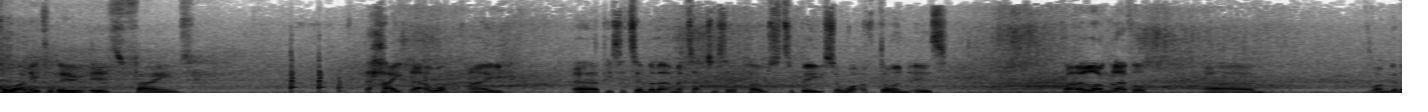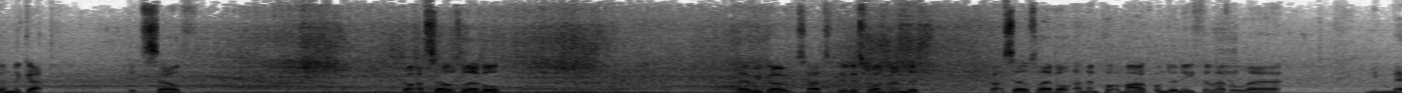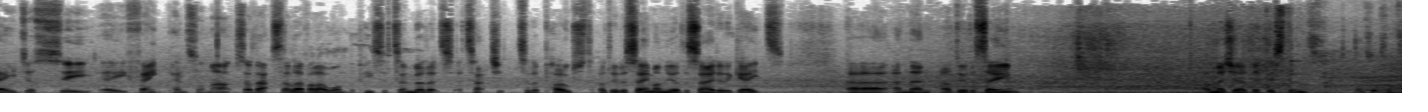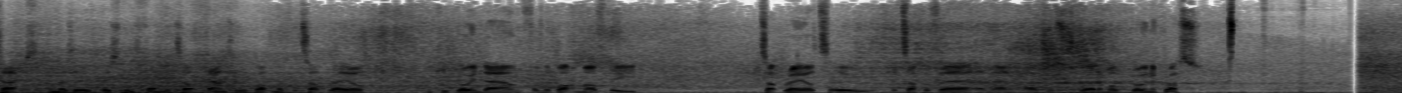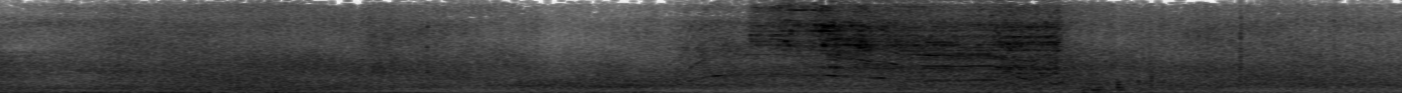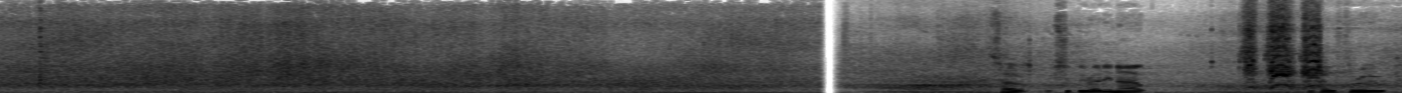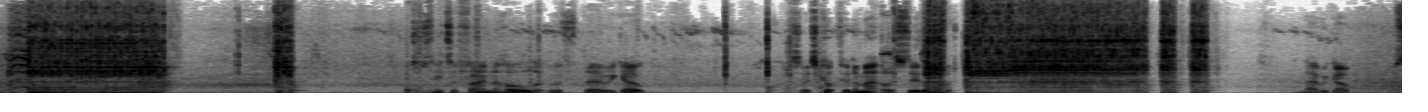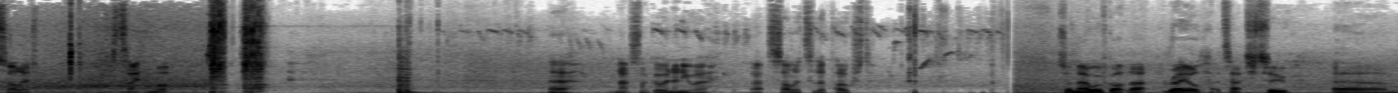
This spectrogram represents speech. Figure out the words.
So what I need to do is find the height that I want my uh, piece of timber that I'm attaching to the post to be. So what I've done is got a long level, um, longer than the gap itself. Got ourselves level. There we go, it's hard to do this one-handed. Got ourselves level and then put a mark underneath the level there you may just see a faint pencil mark. So that's the level I want the piece of timber that's attached to the post. I'll do the same on the other side of the gates uh, and then I'll do the same. I'll measure the distance once it's attached. I'll measure the distance from the top down to the bottom of the top rail and keep going down from the bottom of the top rail to the top of there and then I'll just square them up going across So we should be ready now to go through. Just need to find the hole that we've, there we go. So it's cut through the metal, it's through the wood. And there we go, solid. Tighten them up. Uh, that's not going anywhere. That's solid to the post. So now we've got that rail attached to um,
